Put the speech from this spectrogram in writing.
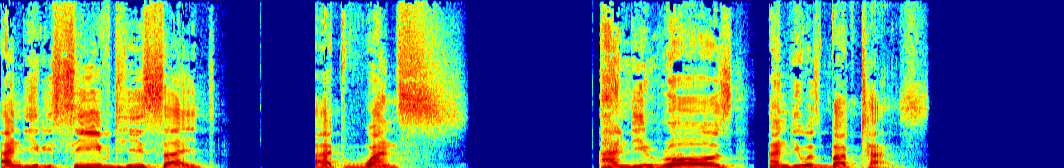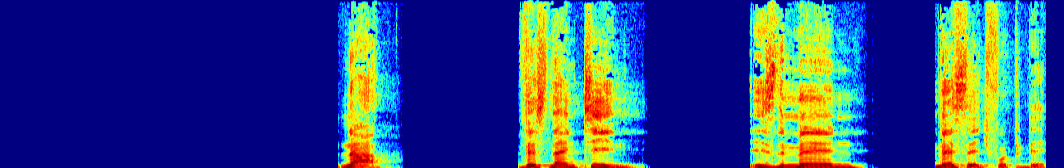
and he received his sight at once. And he rose and he was baptized. Now, verse 19 is the main message for today.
